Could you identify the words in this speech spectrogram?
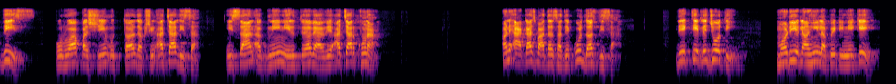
દિશ પૂર્વ, પશ્ચિમ, ઉત્તર, દક્ષિણ આ ચાર દિશા. ઈશાન, અગ્નિ, નિરુત્ય વ્યાવ્ય આ ચાર ખૂણા. અને આકાશ પાતળ સાથે કુલ દસ દિશા. દેખતી એટલે જોતી. મઢી એટલે અહીં લપેટીને કે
